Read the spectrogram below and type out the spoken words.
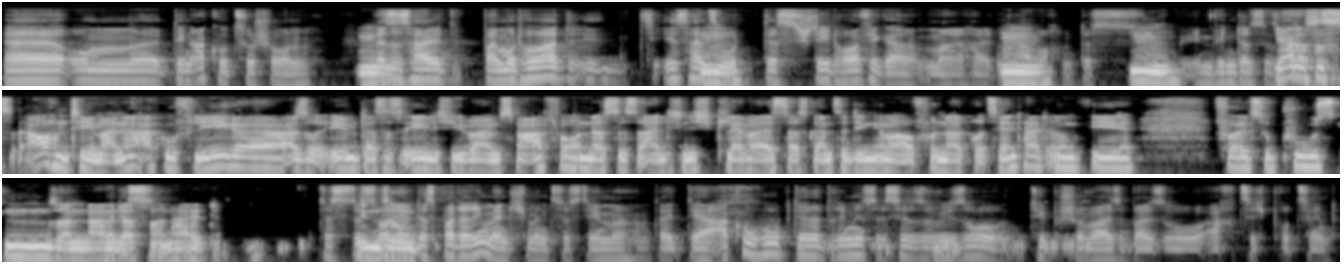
äh, um den Akku zu schonen. Mhm. Das ist halt, beim Motorrad ist halt mhm. so, das steht häufiger mal halt ein paar mhm. Wochen. Das mhm. im Winter so. Ja, das ist auch ein Thema, ne? Akkupflege, also eben, das ist ähnlich wie beim Smartphone, dass es eigentlich nicht clever ist, das ganze Ding immer auf 100 Prozent halt irgendwie voll zu pusten, sondern das, dass man halt das, das soll so das Batteriemanagementsystem machen. Der Akkuhub, der da drin ist, ist ja sowieso typischerweise bei so 80 Prozent.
